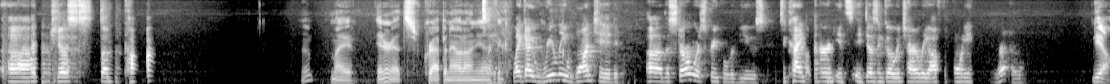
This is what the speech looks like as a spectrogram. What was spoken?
uh, just subconsciously. Oh, my internet's crapping out on you. I think. Like, I really wanted uh, the Star Wars prequel reviews to kind of heard it's it doesn't go entirely off the point. Uh-oh. Yeah.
